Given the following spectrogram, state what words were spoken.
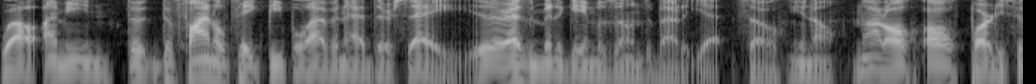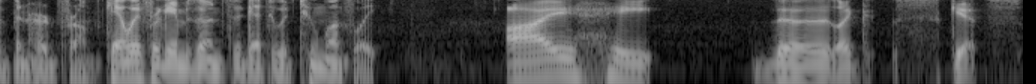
Well, I mean, the the final take people haven't had their say. There hasn't been a Game of Zones about it yet, so you know, not all all parties have been heard from. Can't wait for Game of Zones to get to it two months late. I hate the like skits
